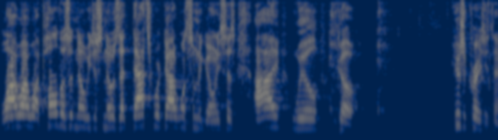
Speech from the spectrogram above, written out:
Why, why, why? Paul doesn't know. He just knows that that's where God wants him to go. And he says, I will go. Here's a crazy thing.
